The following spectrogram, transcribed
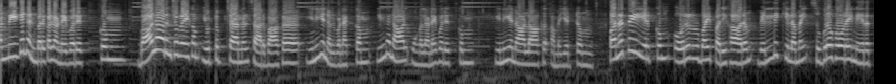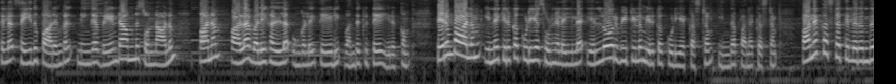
ஆன்மீக நண்பர்கள் அனைவருக்கும் பாலாரஞ்சவேகம் யூடியூப் சேனல் சார்பாக இனிய நல்வணக்கம் இந்த நாள் உங்கள் அனைவருக்கும் இனிய நாளாக அமையட்டும். பணத்தை ஈர்க்கும் ஒரு ரூபாய் பரிகாரம் வெள்ளிக்கிழமை சுக்கிரகோரை நேரத்தில் செய்து பாருங்கள். நீங்க வேண்டாம்னு சொன்னாலும் பணம் பல வழிகளில் உங்களை தேடி வந்துக்கிட்டே இருக்கும். பெரும்பாலும் இன்னைக்கு இருக்கக்கூடிய சூழ்நிலையில் எல்லோர் வீட்டிலும் இருக்கக்கூடிய கஷ்டம் இந்த பண கஷ்டம். பண கஷ்டத்திலிருந்து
